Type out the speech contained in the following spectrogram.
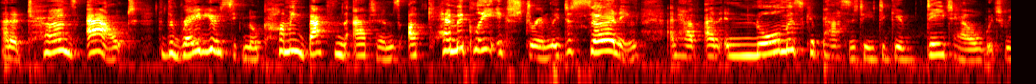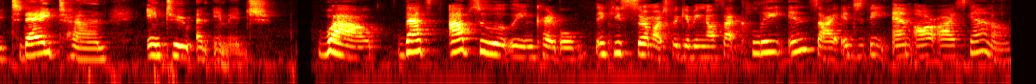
And it turns out that the radio signal coming back from the atoms are chemically extremely discerning and have an enormous capacity to give detail, which we today turn into an image. Wow, that's absolutely incredible. Thank you so much for giving us that clear insight into the MRI scanner.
